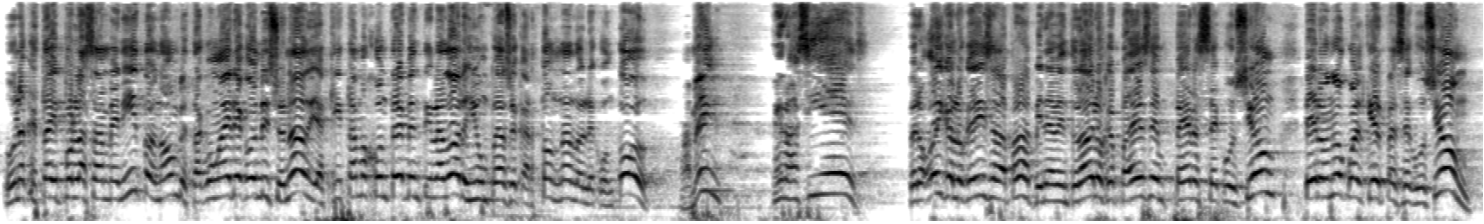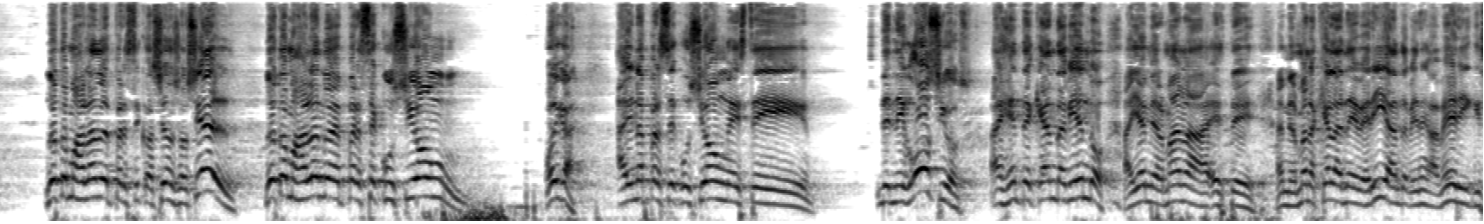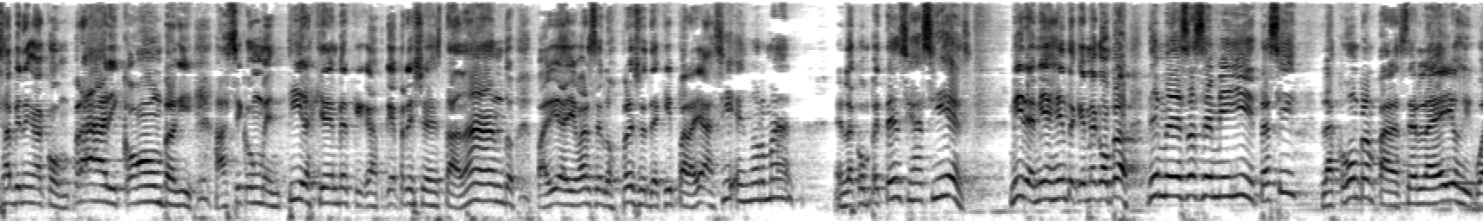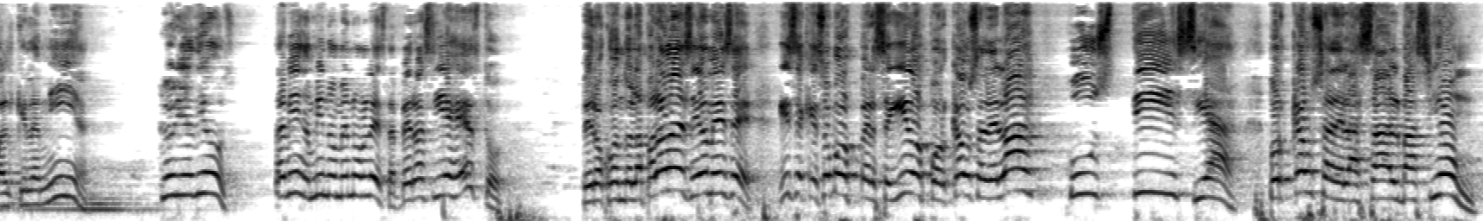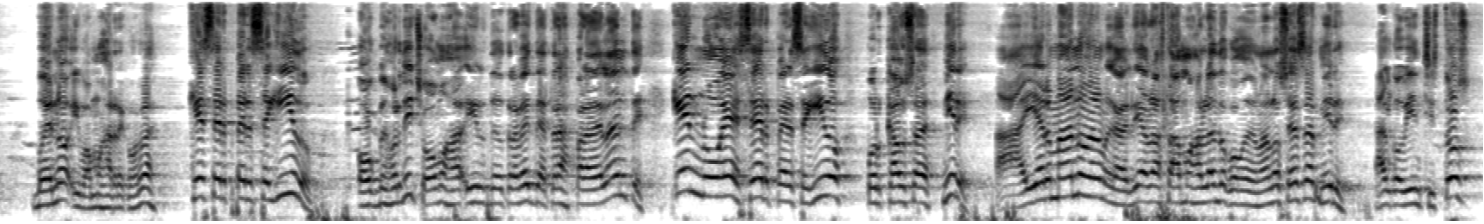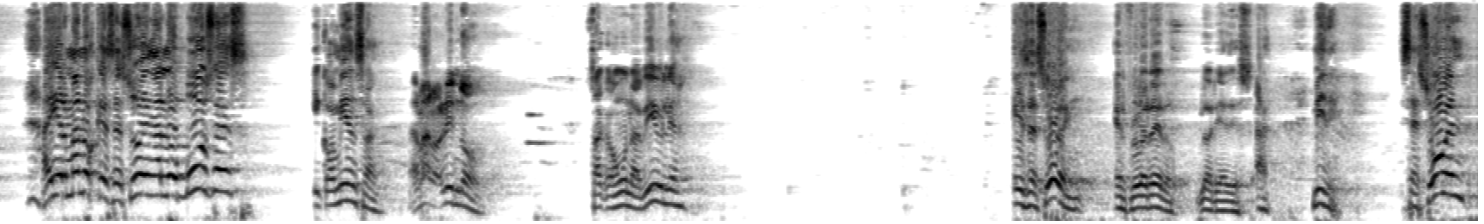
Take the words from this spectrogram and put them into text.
una que está ahí por la San Benito, no, hombre, está con aire acondicionado y aquí estamos con tres ventiladores y un pedazo de cartón dándole con todo. Amén. Pero así es. Pero oiga lo que dice la palabra, bienaventurados los que padecen persecución, pero no cualquier persecución. No estamos hablando de persecución social, no estamos hablando de persecución Oiga, hay una persecución, este, de negocios. Hay gente que anda viendo, allá mi hermana, este, a mi hermana que a la nevería anda, vienen a ver y quizás vienen a comprar y compran y así con mentiras quieren ver qué, qué precios está dando para ir a llevarse los precios de aquí para allá. Así es normal. En la competencia así es. Mire, a mí hay gente que me ha comprado, déme esa semillita, sí, la compran para hacerla ellos igual que la mía. Gloria a Dios. Está bien, a mí no me molesta, pero así es esto. Pero cuando la palabra del Señor me dice, dice que somos perseguidos por causa de la justicia, por causa de la salvación. Bueno, y vamos a recordar, ¿qué es ser perseguido? O mejor dicho, vamos a ir de otra vez de atrás para adelante. ¿Qué no es ser perseguido por causa de... Mire, hay hermanos, el día estábamos hablando con el hermano César, mire, algo bien chistoso. Hay hermanos que se suben a los buses y comienzan, hermano lindo, sacan una Biblia y se suben el florero, gloria a Dios. Ah, mire, se suben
